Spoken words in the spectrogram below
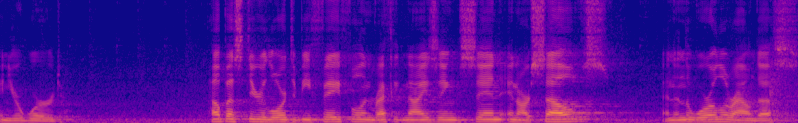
in your word. Help us, dear Lord, to be faithful in recognizing sin in ourselves and in the world around us,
